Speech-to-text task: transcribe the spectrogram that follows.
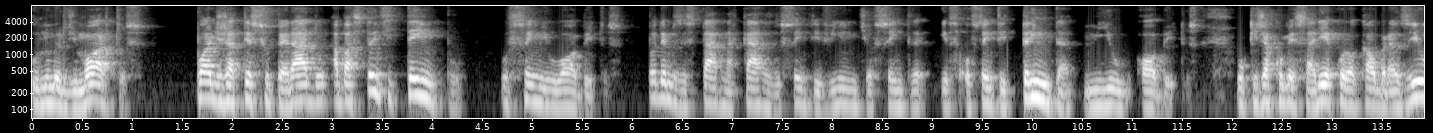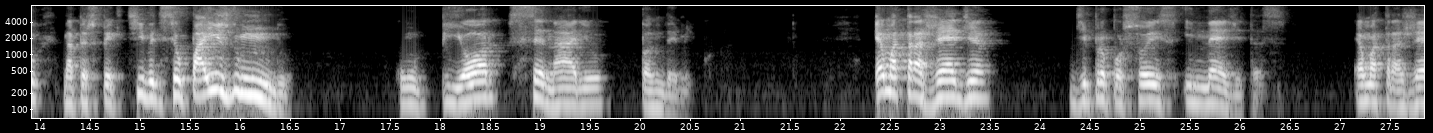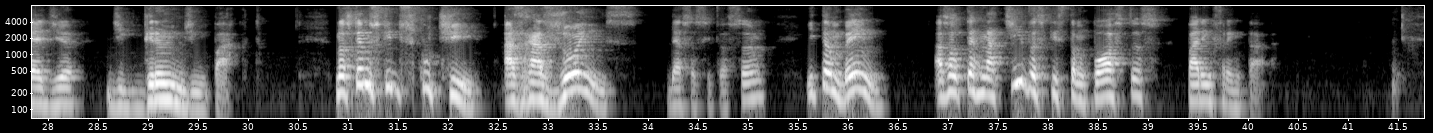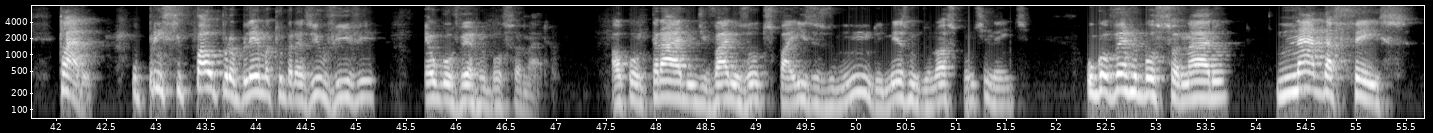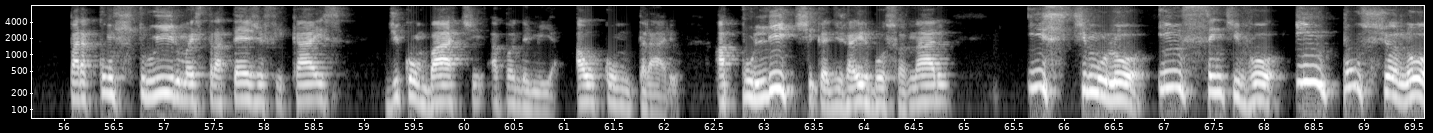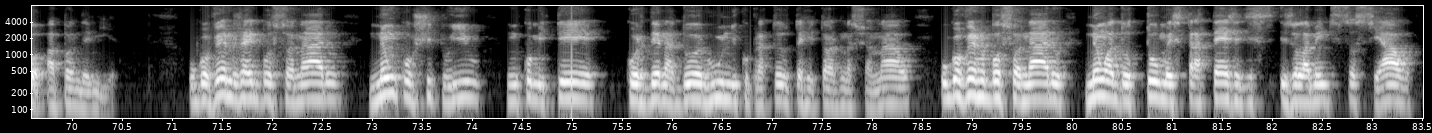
o número de mortos pode já ter superado há bastante tempo os 100 mil óbitos. Podemos estar na casa dos 120 ou, 130 mil óbitos, o que já começaria a colocar o Brasil na perspectiva de ser o país do mundo com o pior cenário pandêmico. É uma tragédia de proporções inéditas. É uma tragédia de grande impacto. Nós temos que discutir as razões dessa situação e também as alternativas que estão postas para enfrentá-la. Claro, o principal problema que o Brasil vive é o governo Bolsonaro. Ao contrário de vários outros países do mundo e mesmo do nosso continente, o governo Bolsonaro nada fez para construir uma estratégia eficaz de combate à pandemia. Ao contrário, a política de Jair Bolsonaro estimulou, incentivou, impulsionou a pandemia. O governo Jair Bolsonaro não constituiu um comitê coordenador único para todo o território nacional. O governo Bolsonaro não adotou uma estratégia de isolamento social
